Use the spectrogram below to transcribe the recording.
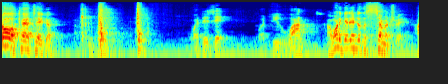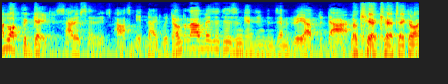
Door, caretaker. What is it? What do you want? I want to get into the cemetery. Unlock the gate. Sorry, sir, it's past midnight. We don't allow visitors in Kensington Cemetery after dark. Look here, caretaker. I,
